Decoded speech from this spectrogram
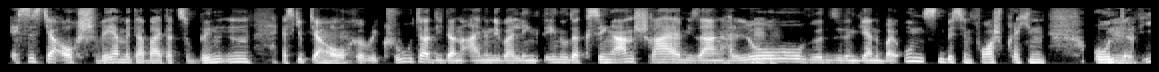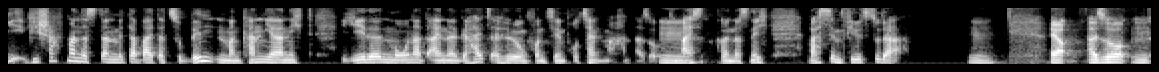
Es ist ja auch schwer, Mitarbeiter zu binden. Es gibt ja mhm. auch Recruiter, die dann einen über LinkedIn oder Xing anschreiben, die sagen, hallo, mhm. würden Sie denn gerne bei uns ein bisschen vorsprechen? Und mhm. wie, wie schafft man das dann, Mitarbeiter zu binden? Man kann ja nicht jeden Monat eine Gehaltserhöhung von 10 Prozent machen. Also die mhm. meisten können das nicht. Was empfiehlst du da? Hm. Ja, also hm,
